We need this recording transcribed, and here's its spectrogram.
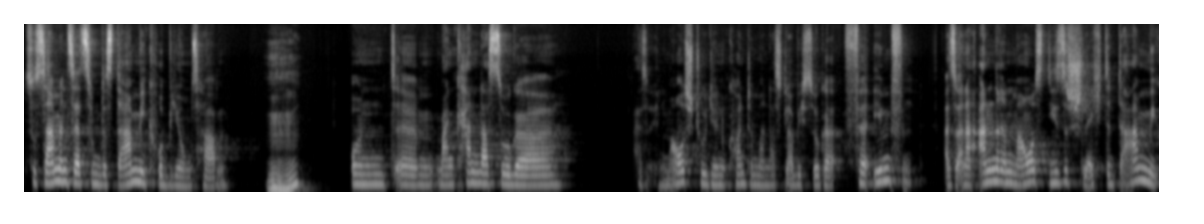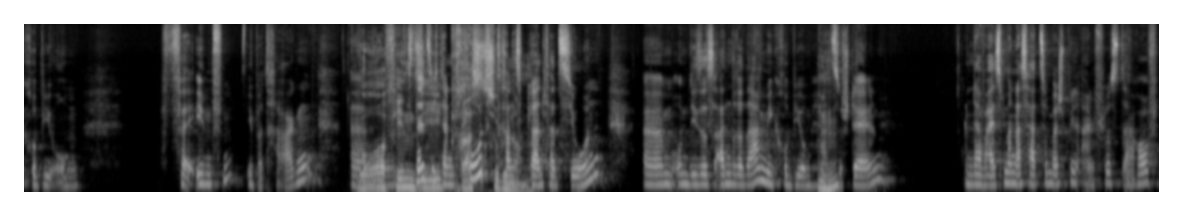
Zusammensetzung des Darmmikrobioms haben. Mhm. Und ähm, man kann das sogar, also in Mausstudien konnte man das, glaube ich, sogar verimpfen. Also einer anderen Maus dieses schlechte Darmmikrobiom verimpfen, übertragen. Woraufhin ähm, das nennt sich dann Kottransplantation, ähm, um dieses andere Darmmikrobiom mhm. herzustellen. Mhm. Und da weiß man, das hat zum Beispiel Einfluss darauf,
